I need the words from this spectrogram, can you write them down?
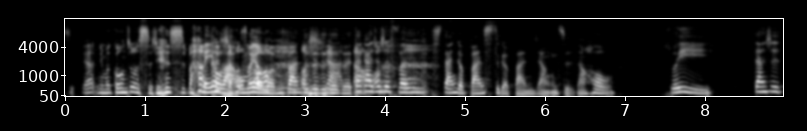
子。对啊，你们工作时间十八没有啦，我们有轮班，对对对对对，大概就是分三个班、四个班这样子。然后，所以，但是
